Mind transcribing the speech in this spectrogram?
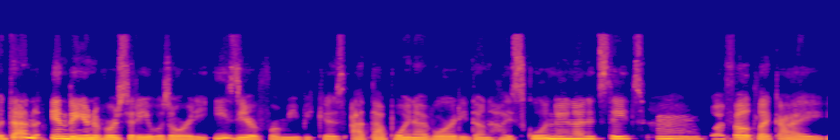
But then in the university, it was already easier for me because at that point, I've already done high school in the United States. Mm. So I felt like I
